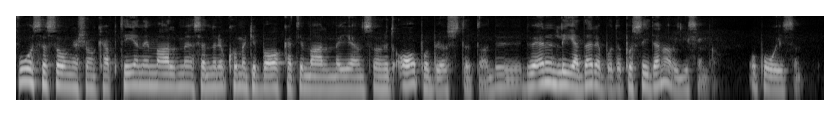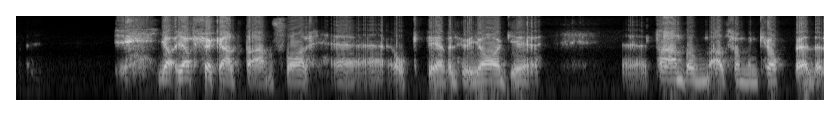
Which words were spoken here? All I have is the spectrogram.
två säsonger som kapten i Malmö. Sen när du kommer tillbaka till Malmö igen så har du ett A på bröstet. Då. Du, du är en ledare både på sidan av isen då, och på isen. Jag, jag försöker alltid ta ansvar eh, och det är väl hur jag eh, eh tar hand om allt från min kropp eller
